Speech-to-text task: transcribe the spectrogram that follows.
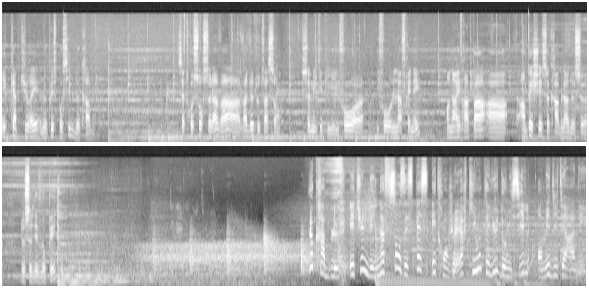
et capturer le plus possible de crabes. Cette ressource-là va, va de toute façon se multiplier. Il faut, euh, il faut la freiner. On n'arrivera pas à empêcher ce crabe-là de se, de se développer. Crabe bleu est une des 900 espèces étrangères qui ont élu domicile en Méditerranée.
